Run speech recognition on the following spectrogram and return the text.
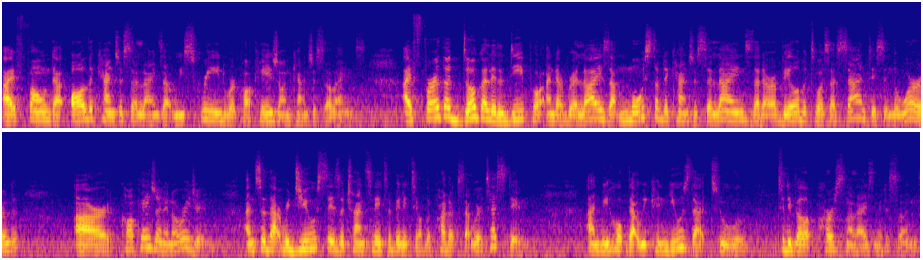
I found that all the cancer cell lines that we screened were Caucasian cancer cell lines. I further dug a little deeper and I realized that most of the cancer cell lines that are available to us as scientists in the world are Caucasian in origin. And so that reduces the translatability of the products that we're testing. And we hope that we can use that tool to develop personalized medicines.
